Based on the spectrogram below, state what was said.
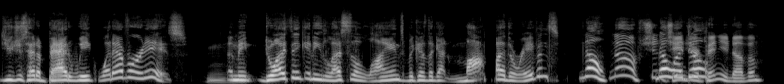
you just had a bad week. Whatever it is. Mm-hmm. I mean, do I think any less of the Lions because they got mopped by the Ravens? No. No, shouldn't No, I change your don't. opinion of them.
